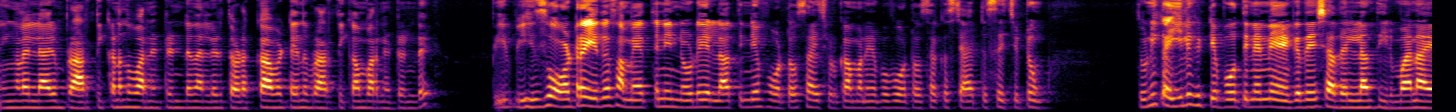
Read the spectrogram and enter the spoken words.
നിങ്ങളെല്ലാവരും പ്രാർത്ഥിക്കണം എന്ന് പറഞ്ഞിട്ടുണ്ട്. നല്ലൊരു തുടക്കമാവട്ടെ എന്ന് പ്രാർത്ഥിക്കാൻ പറഞ്ഞിട്ടുണ്ട്. ഈ പീസ് ഓർഡർ ചെയ്ത സമയത്തിന് എന്നോട് എല്ലാത്തിന്റെയും ഫോട്ടോസ് അയച്ചു കൊടുക്കാൻ പറഞ്ഞപ്പോൾ ഫോട്ടോസൊക്കെ സ്റ്റാറ്റസ് വെച്ചിട്ടും തുണി കയ്യിൽ കിട്ടിയപ്പോൾ തന്നെ ഏകദേശം അതെല്ലാം തീരുമാനമായ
